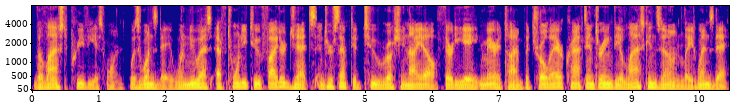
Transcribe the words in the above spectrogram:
The last previous one was Wednesday when US F-22 fighter jets intercepted two Russian Il-38 maritime patrol aircraft entering the Alaskan zone late Wednesday.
